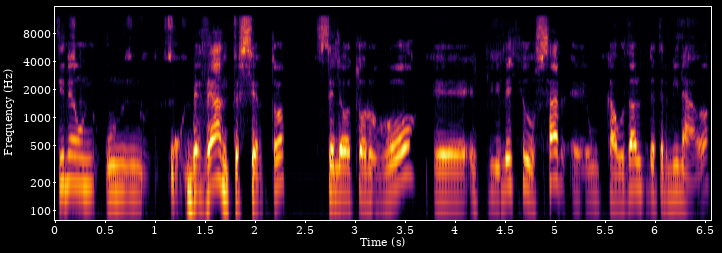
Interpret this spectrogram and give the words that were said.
tiene un, desde antes, ¿cierto? Se le otorgó eh, el privilegio de usar un caudal determinado,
